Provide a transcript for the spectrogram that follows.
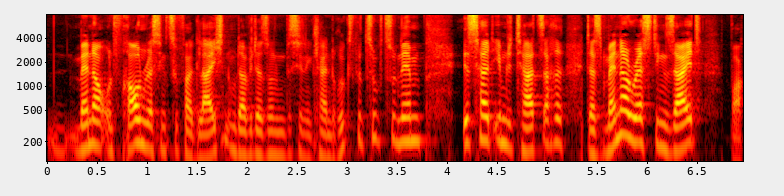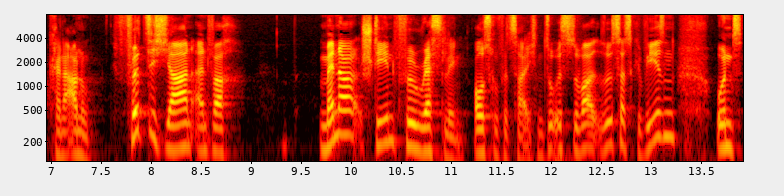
Männer- und Frauenwrestling zu vergleichen, um da wieder so ein bisschen den kleinen Rücksbezug zu nehmen, ist halt eben die Tatsache, dass Männerwrestling seit, boah, keine Ahnung, 40 Jahren einfach Männer stehen für Wrestling, Ausrufezeichen. So ist, so, war, so ist das gewesen. Und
